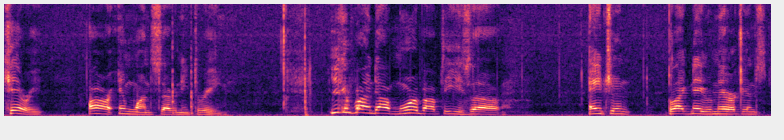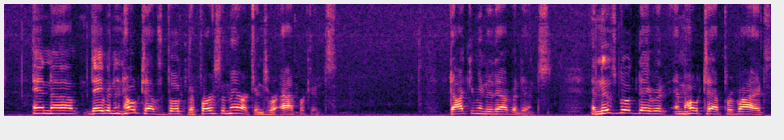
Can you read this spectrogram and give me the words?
carry RM173. You can find out more about these uh, ancient black Native Americans, in uh, David Imhotep's book, The First Americans Were Africans. Documented evidence. In this book, David Imhotep provides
